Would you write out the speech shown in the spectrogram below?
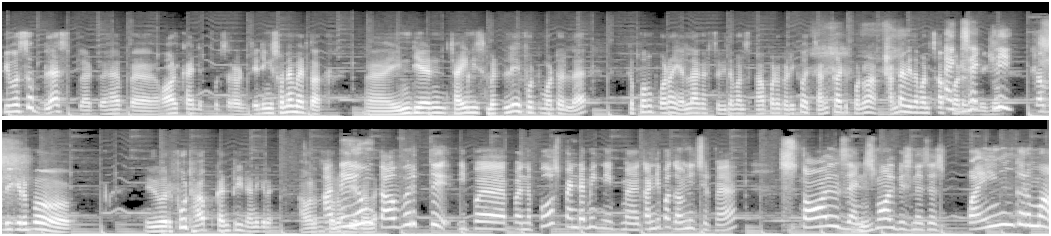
you was so blessed like, to have uh, all kind of foods around நீங்க சொன்ன மாதிரி தான் இந்தியன் சைனீஸ் மெல்லே ஃபுட் மட்டும் இல்ல எப்பவும் போனா எல்லா கஷ்ட விதமான சாப்பாடு கிடைக்கும். சங்காட்டி போனா கண்ட விதமான சாப்பாடு அப்படிங்கிறப்போ இது ஒரு ஃபுட் ஹாப் கண்ட்ரி நினைக்கிறேன். அவ்வளவுதான் சொல்ல அதையும் தவிர்த்து இப்ப இப்ப இந்த போஸ்ட் பேண்டமிக் நீ கண்டிப்பா கவனிச்சிருப்ப. Stalls and. ஸ்மால் பிசினஸஸ் பயங்கரமா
